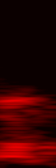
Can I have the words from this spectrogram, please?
সব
